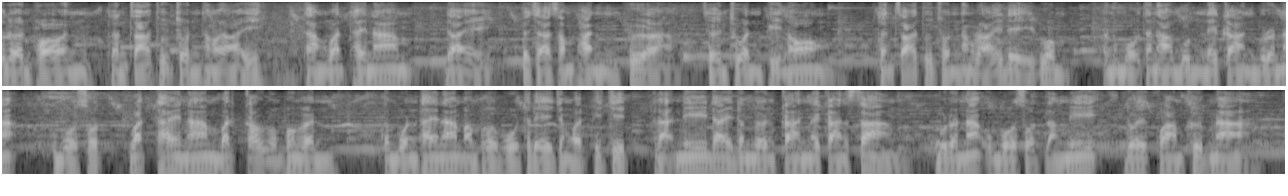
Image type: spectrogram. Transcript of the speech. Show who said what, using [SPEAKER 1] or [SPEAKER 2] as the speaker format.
[SPEAKER 1] เจริญพร ท่านสาธุชนทั้งหลาย ทางวัดไทยน้ำได้ประชาสัมพันธ์เพื่อเชิญชวนพี่น้อง ท่านสาธุชนทั้งหลายได้ร่วมอนุโมทนาบุญในการบุรณะอุโบสถ วัดไทยน้ำวัดเก่าหลวงพ่อเงินตำบลไทยน้ำอำเภอโพทะเลจังหวัดพิจิตรขณะนี้ได้ดำเนินการในการสร้างบุรณะอุโบสถหลังนี้ โดยความคืบหน้า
